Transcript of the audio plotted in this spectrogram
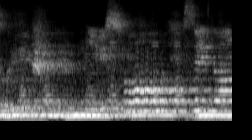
слышен невесом, Слетает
